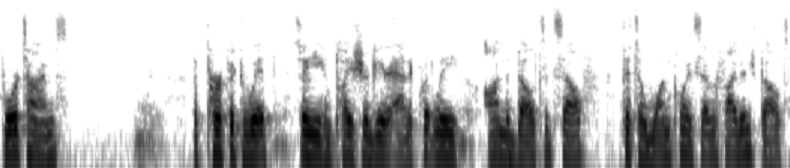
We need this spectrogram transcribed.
four times, the perfect width so you can place your gear adequately on the belt itself. Fits a 1.75 inch belt.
